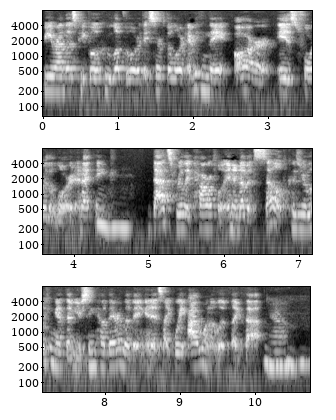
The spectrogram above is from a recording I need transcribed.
be around those people who love the Lord, they serve the Lord, everything they are is for the Lord, and I think. That's really powerful in and of itself because you're looking at them, you're seeing how they're living, and it's like, wait, I want to live like that. Yeah. Mm-hmm.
